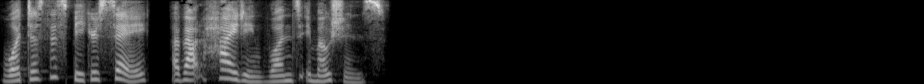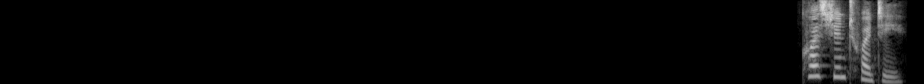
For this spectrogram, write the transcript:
What does the speaker say about hiding one's emotions? Question 20.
